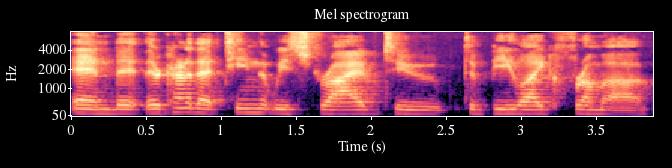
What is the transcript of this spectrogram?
And they- they're kind of that team that we strive to, to be like from a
